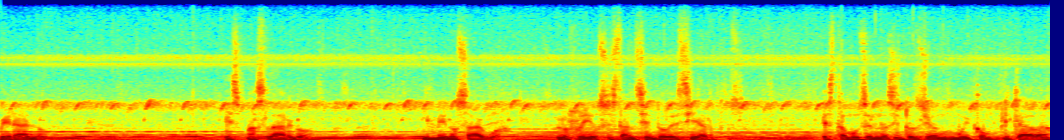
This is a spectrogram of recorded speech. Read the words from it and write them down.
verano es más largo y menos agua. Los ríos están siendo desiertos. Estamos en una situación muy complicada.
